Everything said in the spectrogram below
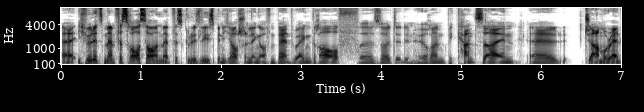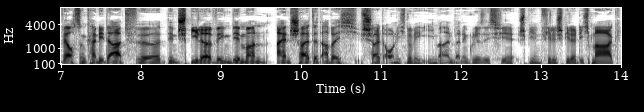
Äh, ich würde jetzt Memphis raushauen. Memphis Grizzlies bin ich auch schon länger auf dem Bandwagon drauf. Äh, sollte den Hörern bekannt sein. Äh, Ja Morant wäre auch so ein Kandidat für den Spieler, wegen dem man einschaltet, aber ich schalte auch nicht nur wegen ihm ein. Bei den Grizzlies spielen viele Spieler, die ich mag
